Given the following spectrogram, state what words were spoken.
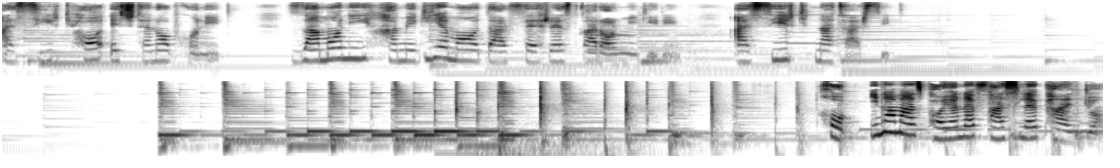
از سیرک ها اجتناب کنید. زمانی همگی ما در فهرست قرار می گیریم. از سیرک نترسید. اینم از پایان فصل پنجم.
